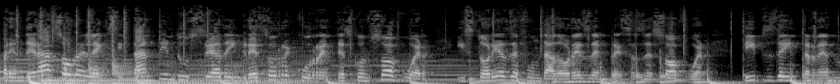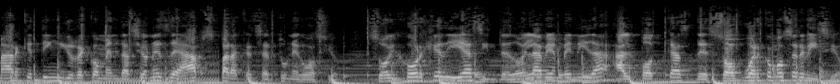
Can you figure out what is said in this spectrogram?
Aprenderás sobre la excitante industria de ingresos recurrentes con software, historias de fundadores de empresas de software, tips de internet marketing y recomendaciones de apps para crecer tu negocio. Soy Jorge Díaz y te doy la bienvenida al podcast de Software como Servicio.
